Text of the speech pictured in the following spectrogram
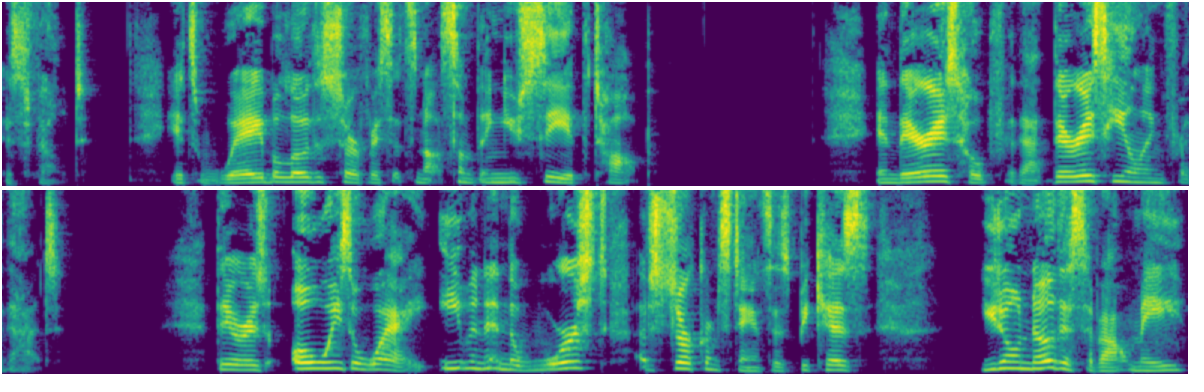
is felt. It's way below the surface, it's not something you see at the top. And there is hope for that. There is healing for that. There is always a way, even in the worst of circumstances, because you don't know this about me,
